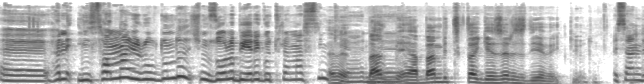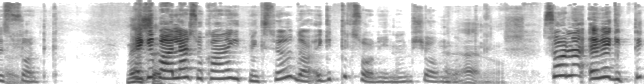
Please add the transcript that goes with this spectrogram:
e, hani insanlar yorulduğunda şimdi zorla bir yere götüremezsin Evet ki yani. ben ya ben bir tık daha gezeriz diye bekliyordum. E sen de sus artık. Neyse. Ege Barlar Sokağı'na gitmek istiyordu da e, gittik sonra yine bir şey olmadı. Yani olsun. Sonra eve gittik.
